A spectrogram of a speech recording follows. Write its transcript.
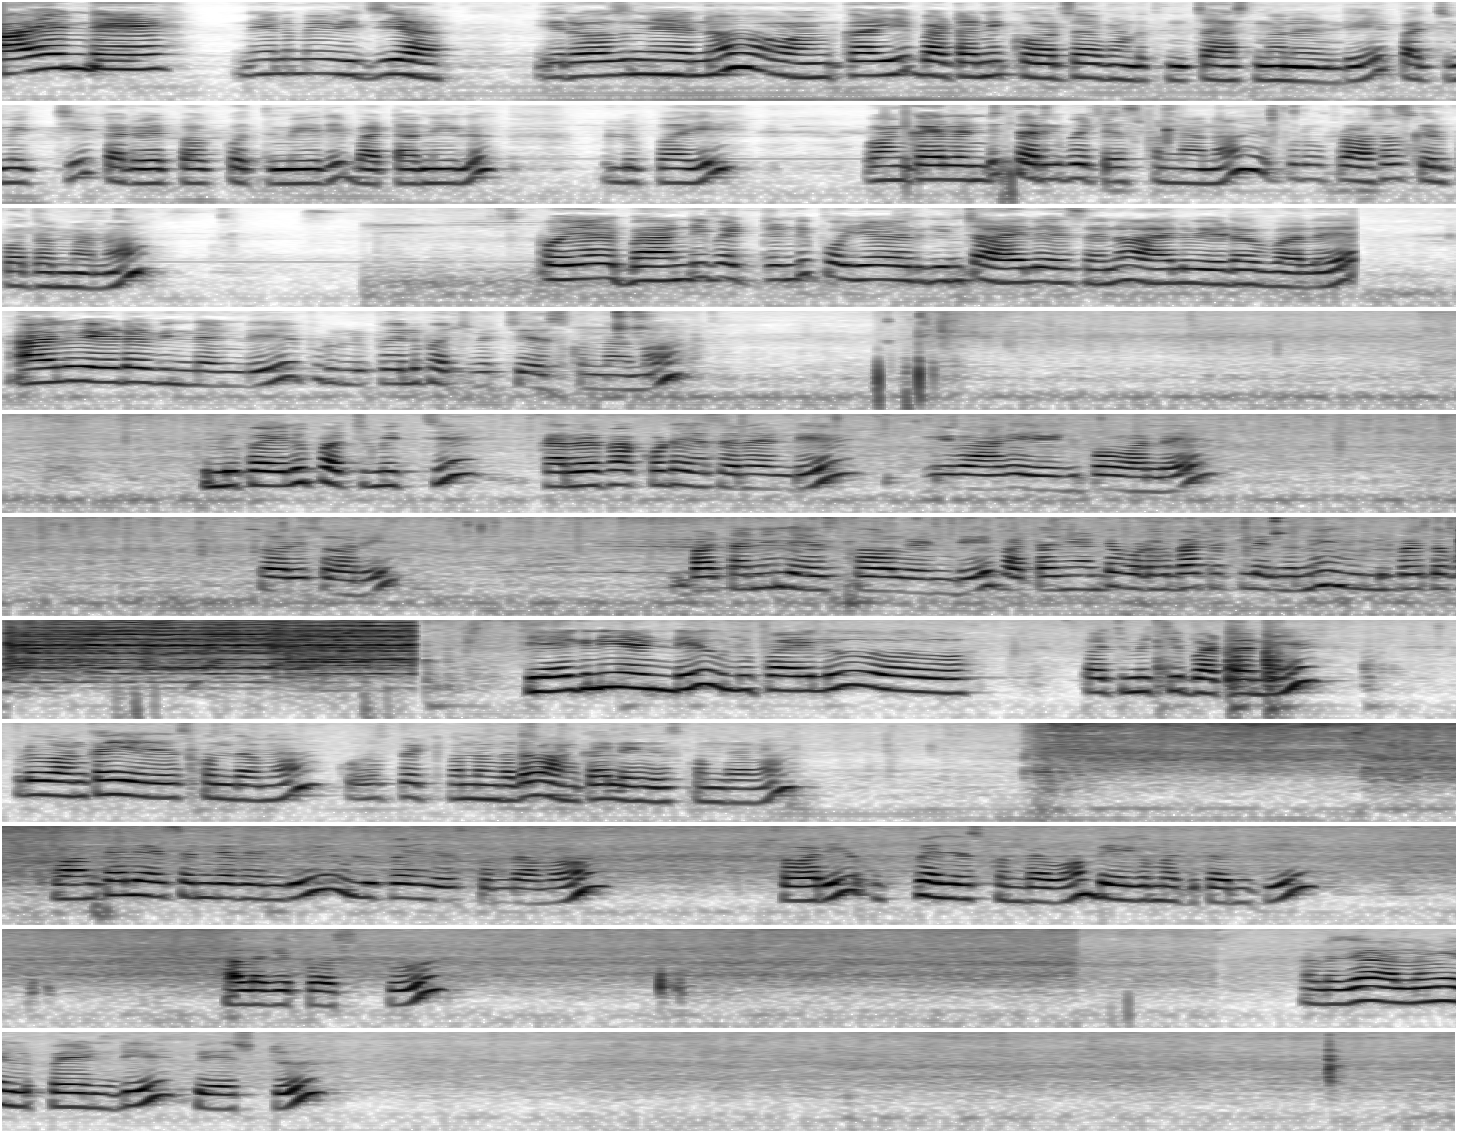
Hi అండి. నేను మీ విజయ. ఈరోజు నేను వంకాయ బఠానీ కూర వండుతుంది చేస్తున్నానండి. పచ్చిమిర్చి కరివేపాకు కొత్తిమీర బఠానీలు ఉల్లిపాయ వంకాయలండి తరిగి పెట్టేసుకున్నాను. ఇప్పుడు ప్రాసెస్కి వెళ్ళిపోదాం మనం. పొయ్యి బాండి పెట్టండి. పొయ్యి అరిగించి ఆయిల్ వేసాను. ఆయిల్ వేడవ్వాలి. ఆయిల్ వేడవ్విందండి. ఇప్పుడు ఉల్లిపాయలు పచ్చిమిర్చి వేసుకుందాము. ఉల్లిపాయలు పచ్చిమిర్చి కరివేపాకు కూడా వేసానండి. ఇవి బాగా ఏగిపోవాలి సారీ సారీ బఠానీలు వేసుకోవాలండి. బఠానీ అంటే ఉడకబెట్టట్లేదు ఉల్లిపాయతో ఏగినాయండి ఉల్లిపాయలు పచ్చిమిర్చి బఠానీ. ఇప్పుడు వంకాయ వేసేసుకుందాము. కోసి పెట్టుకున్నాం కదా వంకాయలు వేసేసుకుందాము. వంకాయలు వేసాను కదండి ఉల్లిపాయ వేసుకుందాము సారీ ఉప్పు వేసేసుకుందాము బేగ మగ్గటానికి. అలాగే పసుపు. అలాగే అల్లం వెళ్ళిపోయండి పేస్టు.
